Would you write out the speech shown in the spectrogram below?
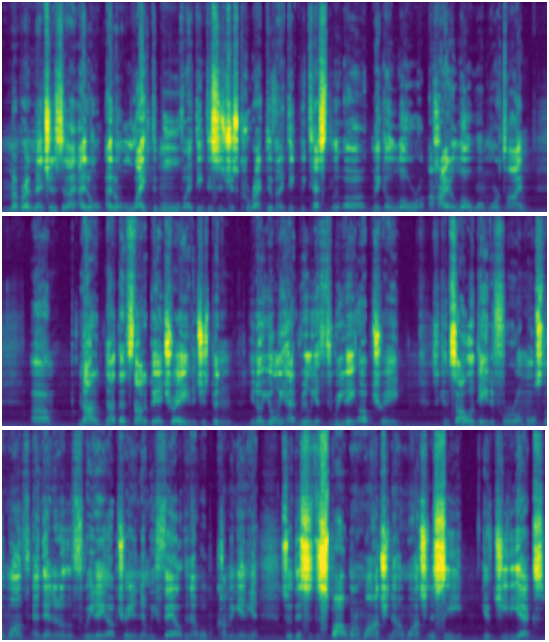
remember I mentioned I said I, I, don't I don't like the move. I think this is just corrective, and I think we test the uh, make a lower a higher low one more time. Um, not not that it's not a bad trade. It's just been you know you only had really a three day up trade. It's consolidated for almost a month, and then another three day up trade, and then we failed, and now we're coming in here. So this is the spot when I'm watching now. I'm watching to see if GDX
